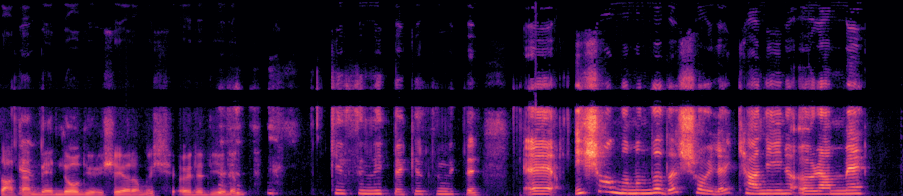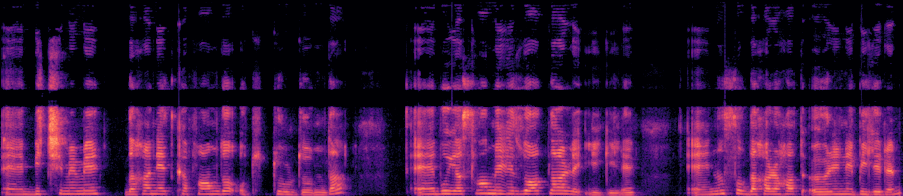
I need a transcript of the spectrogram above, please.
Zaten evet. belli oluyor işe yaramış öyle diyelim. kesinlikle kesinlikle. E, iş anlamında da şöyle kendi yine öğrenme e, biçimimi daha net kafamda oturtturduğumda e, bu yasal mevzuatlarla ilgili e, nasıl daha rahat öğrenebilirim?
